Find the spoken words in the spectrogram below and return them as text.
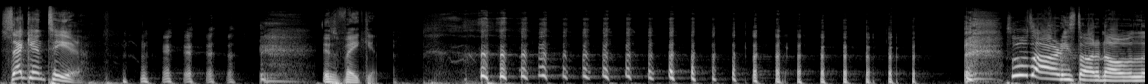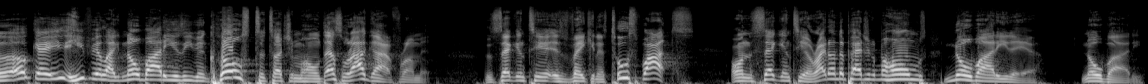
Second tier is vacant. so it's already starting off a little. Okay, he feel like nobody is even close to touching Mahomes. That's what I got from it. The second tier is vacant. There's two spots on the second tier, right under Patrick Mahomes. Nobody there. Nobody.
